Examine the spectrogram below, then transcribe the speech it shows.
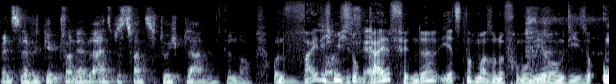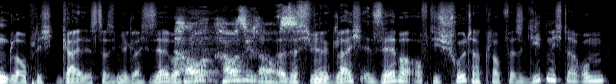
wenn es Level gibt, von Level 1 bis 20 durchplanen. Genau. Und weil ich mich ungefähr. so geil finde, jetzt nochmal so eine Formulierung, die so unglaublich geil ist, dass ich mir gleich selber. Hau, hau sie raus. Dass ich mir gleich selber auf die Schulter klopfe. Es geht nicht darum,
